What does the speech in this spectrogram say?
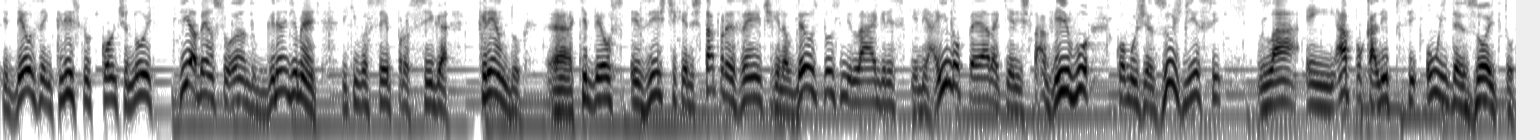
Que Deus em Cristo continue te abençoando grandemente e que você prossiga crendo uh, que Deus existe, que Ele está presente, que Ele é o Deus dos milagres, que Ele ainda opera, que Ele está vivo, como Jesus disse lá em Apocalipse 1 e 18:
